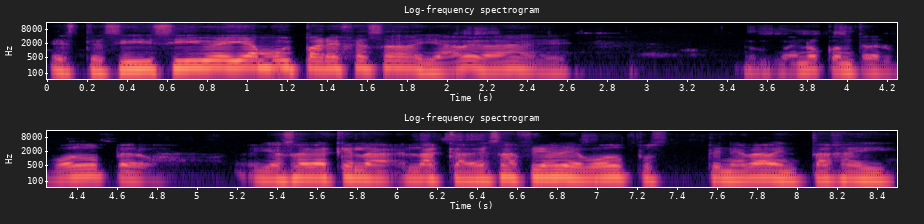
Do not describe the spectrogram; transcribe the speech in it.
este sí, sí veía muy pareja esa llave, ¿verdad? Eh, bueno contra el Bodo, pero ya sabía que la, la, cabeza fría de Bodo, pues tenía la ventaja ahí.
